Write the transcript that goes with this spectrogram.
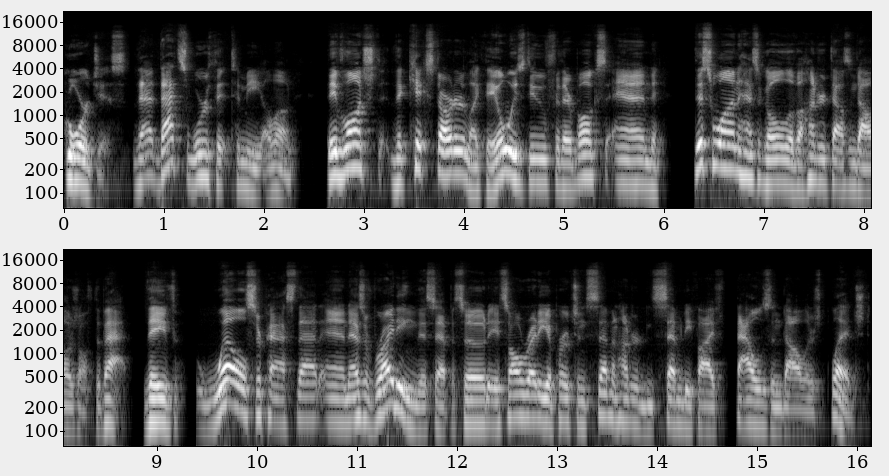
gorgeous. That That's worth it to me alone. They've launched the Kickstarter like they always do for their books, and this one has a goal of $100,000 off the bat. They've well surpassed that, and as of writing this episode, it's already approaching $775,000 pledged.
